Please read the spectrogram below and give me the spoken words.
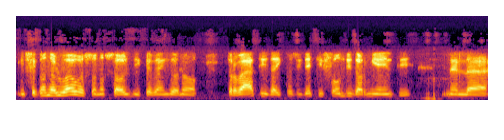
In secondo luogo sono soldi che vengono trovati dai cosiddetti fondi dormienti nel,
